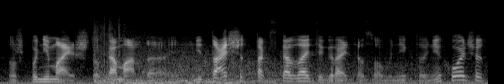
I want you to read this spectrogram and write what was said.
Потому что понимаешь, что команда не тащит, так сказать, играть особо никто не хочет.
